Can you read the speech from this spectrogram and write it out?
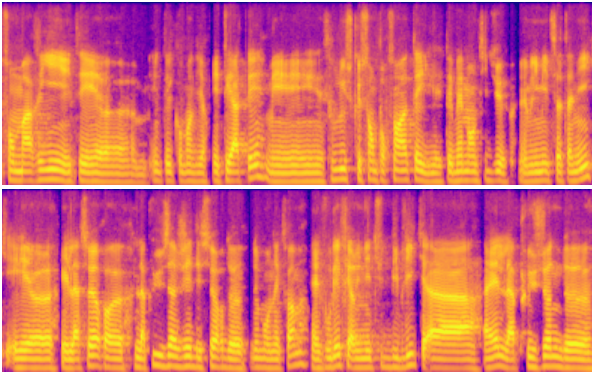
son mari était, euh, était comment dire, était athée, mais plus que 100% athée. Il était même anti-dieu, même limite satanique. Et, euh, et la sœur euh, la plus âgée des sœurs de, de mon ex-femme, elle voulait faire une étude biblique à, à elle, la plus jeune de,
